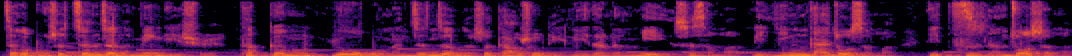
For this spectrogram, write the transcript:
这个不是真正的命理学，它更如果我们真正的是告诉你你的能力是什么，你应该做什么，你只能做什么，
